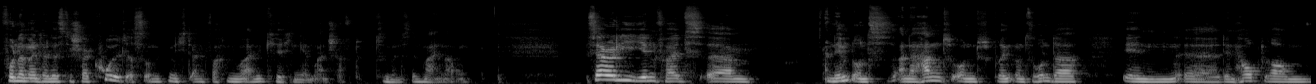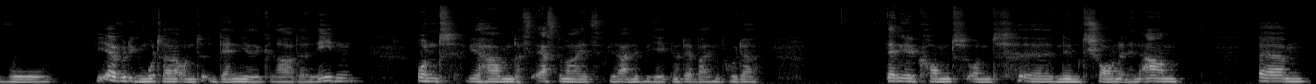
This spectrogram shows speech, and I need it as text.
fundamentalistischer Kult ist und nicht einfach nur eine Kirchengemeinschaft, zumindest in meinen Augen. Sarah Lee jedenfalls ähm, nimmt uns an der Hand und bringt uns runter in äh, den Hauptraum, wo die ehrwürdige Mutter und Daniel gerade reden. Und wir haben das erste Mal jetzt wieder eine Begegnung der beiden Brüder. Daniel kommt und äh, nimmt Sean in den Arm. Ähm,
